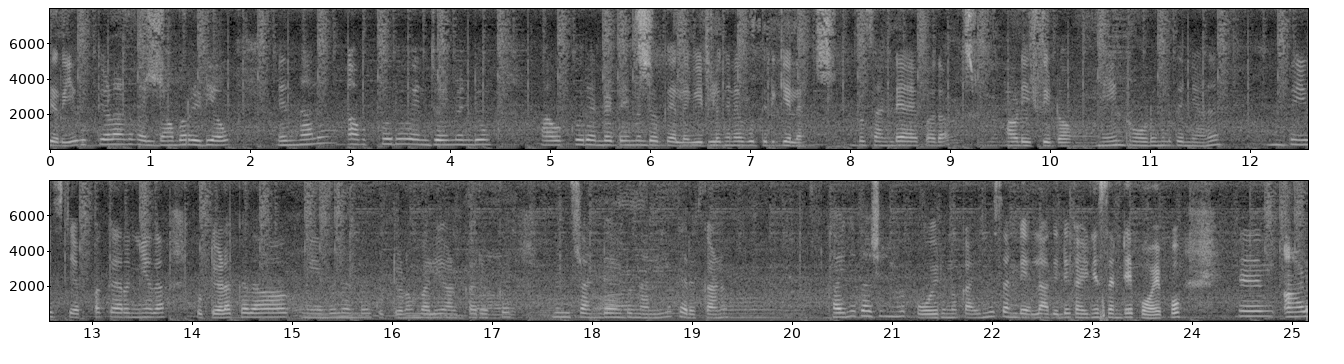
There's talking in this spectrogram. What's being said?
ചെറിയ കുട്ടികളാണ് വലുതാകുമ്പോൾ റെഡിയാവും. എന്നാലും അവർക്കൊരു എൻജോയ്മെന്റും അവർക്കൊരു എന്റർടൈൻമെന്റും ഒക്കെ അല്ലേ? വീട്ടിലിങ്ങനെ കുത്തിരിക്കുകയല്ലേ അപ്പോൾ സൺഡേ ആയപ്പോൾ അതാ അവിടെ എത്തിയിട്ടോ മെയിൻ റോഡിൽ തന്നെയാണ്. ഇപ്പോൾ ഈ സ്റ്റെപ്പൊക്കെ ഇറങ്ങിയതാ? കുട്ടികളൊക്കെ അതാ നീന്തുന്നുണ്ട്. കുട്ടികളും വലിയ ആൾക്കാരൊക്കെ സൺഡേ ആയിട്ട് നല്ല തിരക്കാണ്. കഴിഞ്ഞ പ്രാവശ്യം ഞങ്ങൾ പോയിരുന്നു. കഴിഞ്ഞ സൺഡേ അല്ല അതിന്റെ കഴിഞ്ഞ സൺഡേ പോയപ്പോൾ ആൾ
